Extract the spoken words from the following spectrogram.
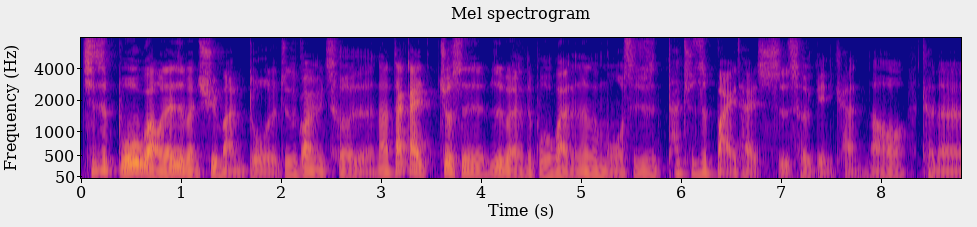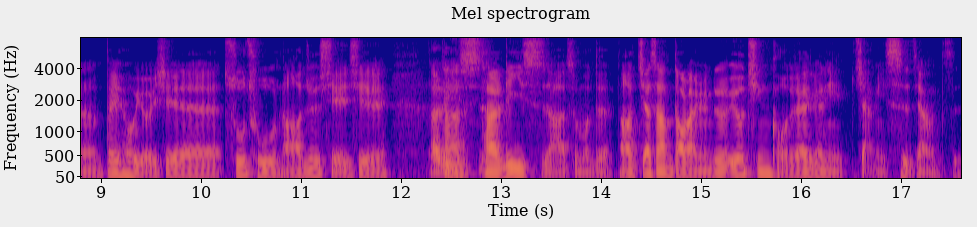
其实博物馆我在日本去蛮多的，就是关于车的，那大概就是日本人的博物馆的那个模式，就是他就是摆一台实车给你看，然后可能背后有一些输出，然后就写一些。它它历史它的历史啊什么的，然后加上导览员就又亲口的再跟你讲一次这样子。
